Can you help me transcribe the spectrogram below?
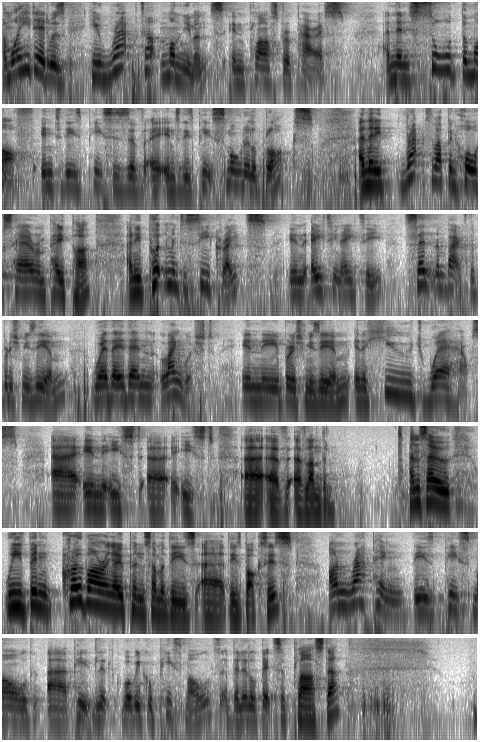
And what he did was he wrapped up monuments in plaster of Paris and then sawed them off into these pieces of, uh, into these small little blocks. And then he wrapped them up in horsehair and paper, and he put them into sea crates in 1880 sent them back to the British Museum, where they then languished in the British Museum in a huge warehouse uh, in the east, uh, east uh, of, of London. And so we've been crowbarring open some of these, uh, these boxes, unwrapping these piece mold, uh, what we call piece molds of the little bits of plaster,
